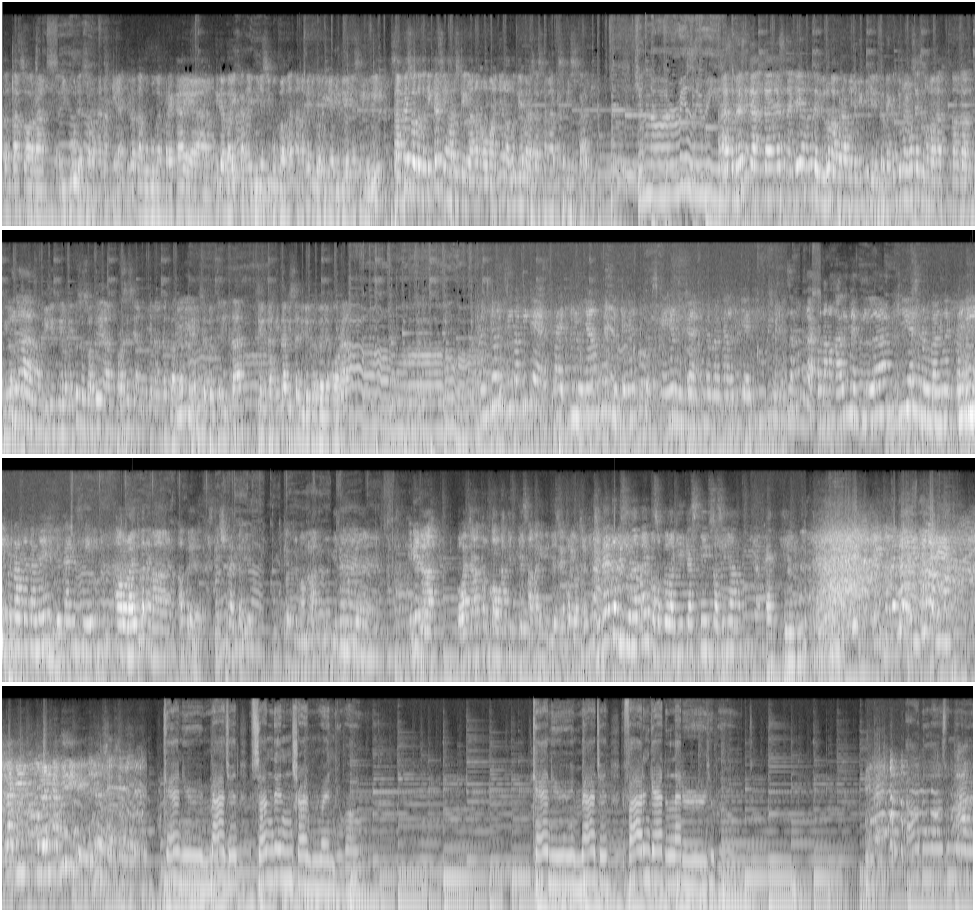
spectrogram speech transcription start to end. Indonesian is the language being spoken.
Tentang seorang ibu dan seorang anaknya, itu tentang hubungan mereka yang tidak baik karena ibunya sibuk banget, anaknya juga punya dunianya sendiri. Sampai suatu ketika dia harus kehilangan omanya, lalu dia merasa sangat sedih sekali. You know Nah, sebenarnya sih nggak nggak sengaja yang dari dulu nggak pernah punya mimpi jadi filmmaker. Cuma memang saya senang banget nonton film. Bikin film itu sesuatu yang proses yang menyenangkan banget. Kita bisa bercerita, cerita kita bisa didengar banyak orang. Sih, tapi kayak kayak dulunya aku mikirnya tuh kayaknya enggak, enggak bakal terjadi. Seneng nggak pertama kali main film? Iya seneng banget, tapi pertama-tamanya deg-degan sih. Aurora itu kan emang apa ya stage fright kali ya, kayak demam panggung gitu. Dia. Ini adalah wawancara tertalkatif dia selama ini. Biasanya kalau diwawancara gini, Cina kok disuruh ngapain pas waktu lagi casting stasiunnya acting. ini kemudian dia lagi dia lagi lagi memberanikan diri kayak gitu. Dia harus siap-siap. Can you imagine if sun didn't shine when you woke? Can you imagine if I didn't get the letter you wrote? I'll be lost when I.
